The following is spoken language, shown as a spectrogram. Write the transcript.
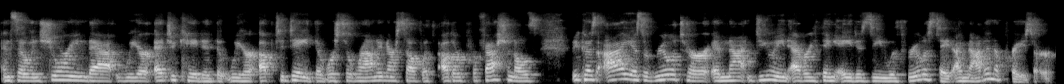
And so ensuring that we are educated, that we are up to date, that we're surrounding ourselves with other professionals. Because I, as a realtor, am not doing everything A to Z with real estate. I'm not an appraiser.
